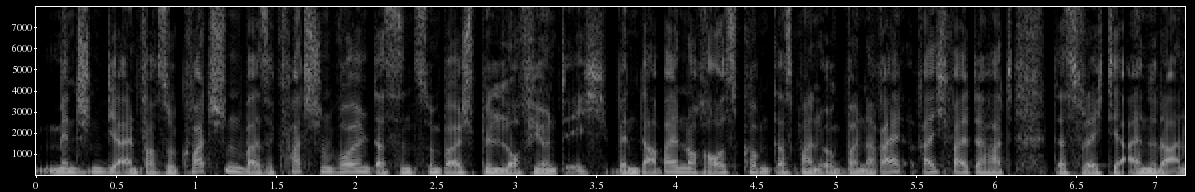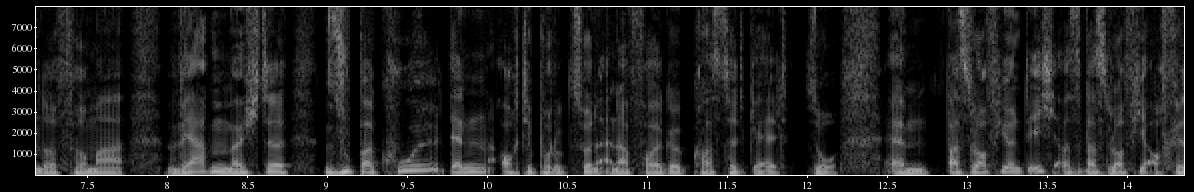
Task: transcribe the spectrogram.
Menschen, die einfach so quatschen, weil sie quatschen wollen. Das sind zum Beispiel Loffi und ich. Wenn dabei noch rauskommt, dass man irgendwann eine Rei- Reichweite hat, dass vielleicht die eine oder andere Firma werben möchte, super cool, denn auch die Produktion einer Folge kostet Geld. So, ähm, was Loffi und ich, also was Loffi auch für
